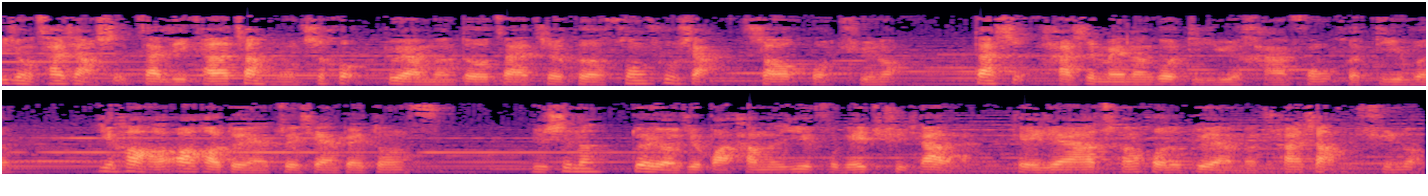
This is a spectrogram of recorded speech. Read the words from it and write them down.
一种猜想是在离开了帐篷之后，队员们都在这棵松树下烧火取暖。但是还是没能够抵御寒风和低温，一号和二号队员最先被冻死，于是呢，队友就把他们的衣服给取下来，给仍然存活的队员们穿上取暖。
